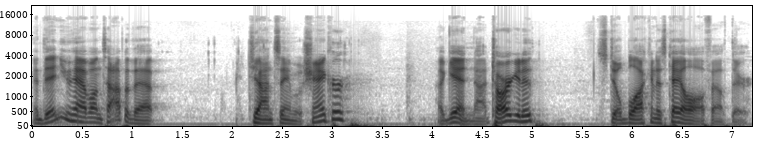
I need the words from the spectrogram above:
And then you have on top of that John Samuel Shenker. Again, not targeted, still blocking his tail off out there.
